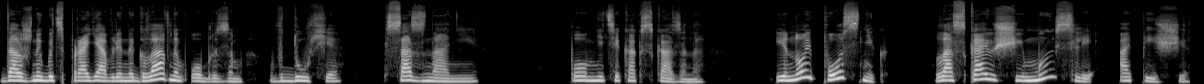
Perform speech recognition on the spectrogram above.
должны быть проявлены главным образом в духе, в сознании. Помните, как сказано, иной постник, ласкающий мысли о пище,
